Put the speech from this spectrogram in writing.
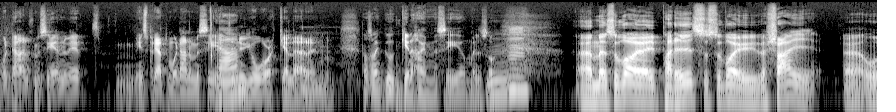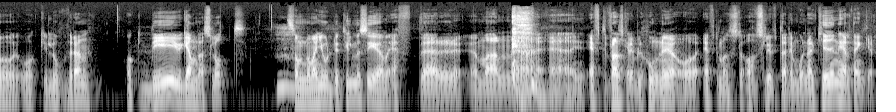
modernt museum, vet, inspirerat av Moderna Museet Ja. i New York eller en- någon sån här Guggenheim-museum eller så. Mm. Eh, Men så var jag i Paris och så var jag i Versailles eh, och, och Louvren. Och det är ju gamla slott som man gjorde till museum efter, man, eh, eh, efter franska revolutionen ja, och efter man avslutade monarkin helt enkelt.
